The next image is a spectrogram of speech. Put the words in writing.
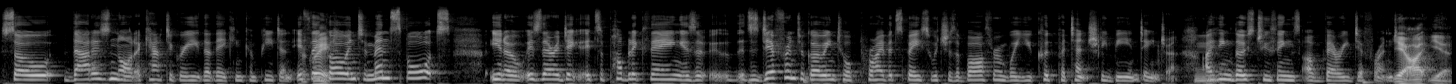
So that is not a category that they can compete in. If Agreed. they go into men's sports, you know, is there a it's a public thing? Is it it's different to go into a private space, which is a bathroom where you could potentially be in danger. Mm. I think those two things are very different. Yeah, I, yeah,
